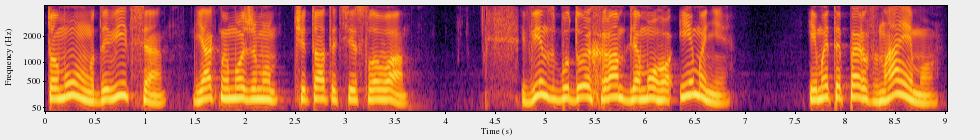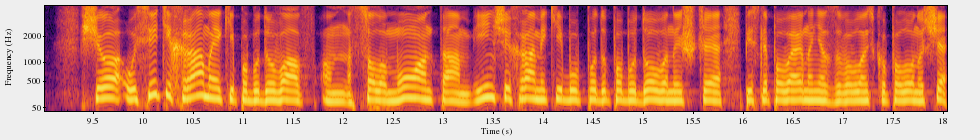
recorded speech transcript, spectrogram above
Тому дивіться, як ми можемо читати ці слова. Він збудує храм для мого імені, і ми тепер знаємо, що усі ті храми, які побудував Соломон, там інший храм, який був побудований ще після повернення з Вавилонського полону, ще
